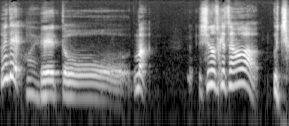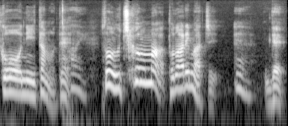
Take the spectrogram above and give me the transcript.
それで、はい。えっ、とまあ志の輔さんは内子にいたので、はい。その内子のまあ隣町えで、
